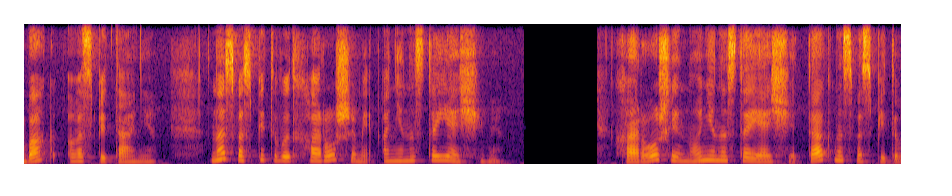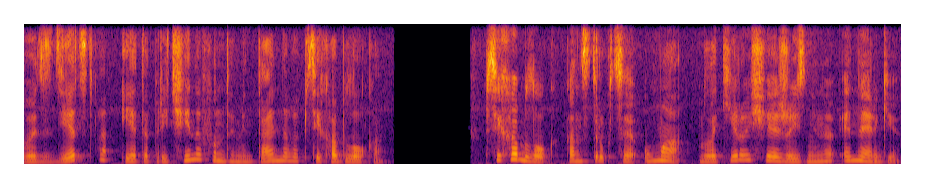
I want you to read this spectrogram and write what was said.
Баг воспитания. Нас воспитывают хорошими, а не настоящими. Хороший, но не настоящий. Так нас воспитывают с детства, и это причина фундаментального психоблока. Психоблок – конструкция ума, блокирующая жизненную энергию.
